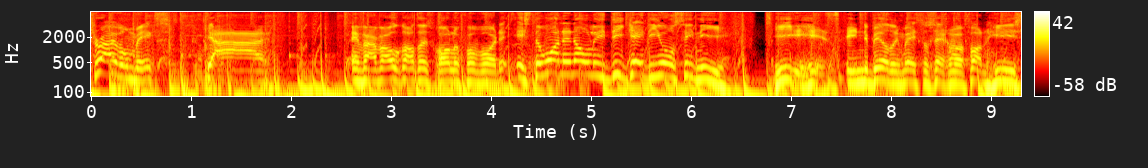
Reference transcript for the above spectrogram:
Tribal mix. Ja, en waar we ook altijd vrolijk van worden... is de one and only DJ Dion Sydney. He is in the building. Meestal zeggen we van he's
